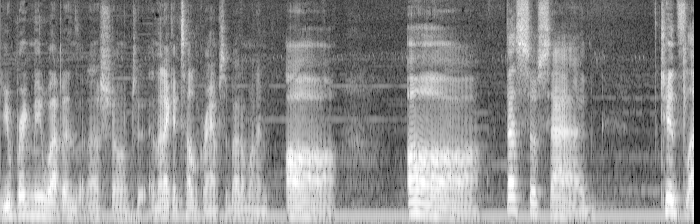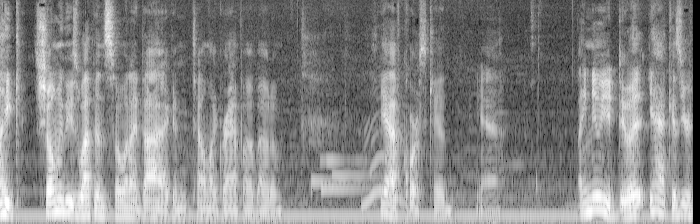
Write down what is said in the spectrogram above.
you bring me weapons and I'll show him to and then I can tell Gramps about him when I'm Aw. Aw. That's so sad. Kids like, show me these weapons so when I die I can tell my grandpa about them. Yeah, of course, kid. Yeah. I knew you'd do it. Yeah, because you're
